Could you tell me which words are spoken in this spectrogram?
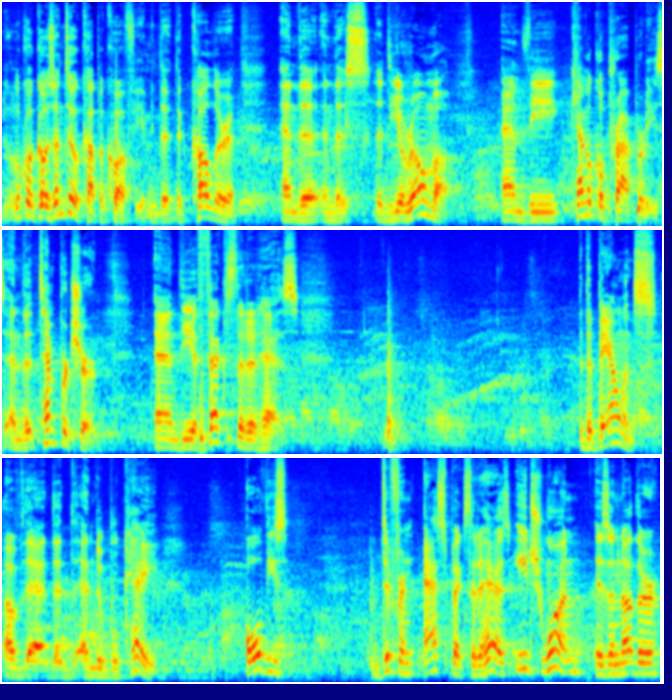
Look what goes into a cup of coffee. I mean, the, the color and the and the, the aroma and the chemical properties and the temperature and the effects that it has. The balance of the, the and the bouquet all these different aspects that it has, each one is another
